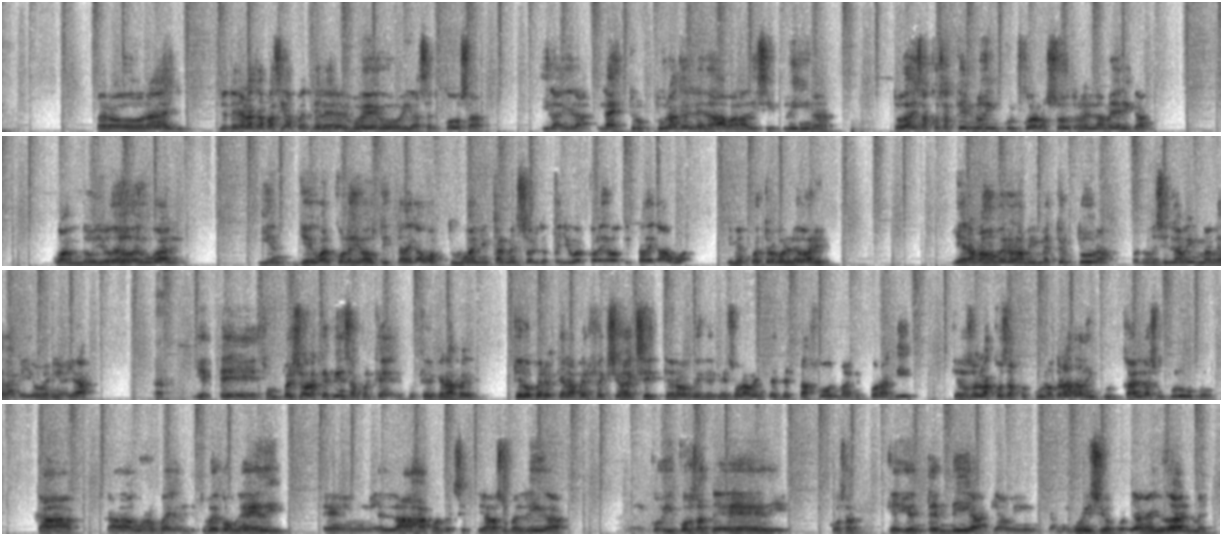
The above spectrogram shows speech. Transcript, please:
Pero nada, yo tenía la capacidad pues, de leer el juego y hacer cosas. Y la, y la, la estructura que él le daba, la disciplina, todas esas cosas que él nos inculcó a nosotros en la América, cuando yo dejo de jugar, y llego al Colegio Bautista de Cagua, tuve un año en Carmen Sol, después llego al Colegio Bautista de Cagua y me encuentro con Levaril. Y era más o menos la misma estructura, por no decir la misma, de la que yo venía allá. Y es que son personas que piensan, pues, ¿qué? Pues que, que, la, que, lo, que la perfección existe, ¿no? Que, que, solamente es de esta forma, que es por aquí. Que esas son las cosas pues, que uno trata de inculcarle a su grupo. Cada, cada uno, pues, estuve con Eddie en el Laja cuando existía la Superliga. Eh, cogí cosas de Eddie cosas que yo entendía que a mi, a mi juicio podían ayudarme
